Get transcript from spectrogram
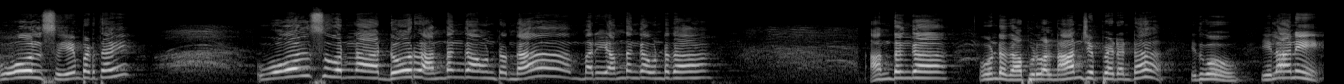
ఓల్స్ ఏం పడతాయి? ఓల్స్ ఉన్న డోర్ అందంగా ఉంటుందా? మరి అందంగా ఉండదా? అందంగా ఉండదు. అప్పుడు వాళ్ళ నాన్న చెప్పాడంట ఇదిగో ఇలానే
